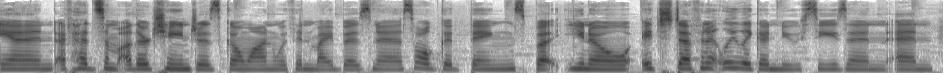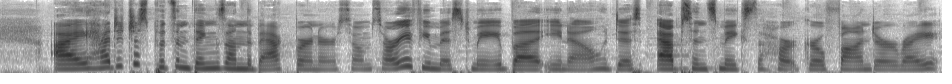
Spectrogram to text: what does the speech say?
And I've had some other changes go on within my business, all good things, but you know, it's definitely like a new season and I had to just put some things on the back burner. So I'm sorry if you missed me, but you know, dis- absence makes the heart grow fonder, right?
